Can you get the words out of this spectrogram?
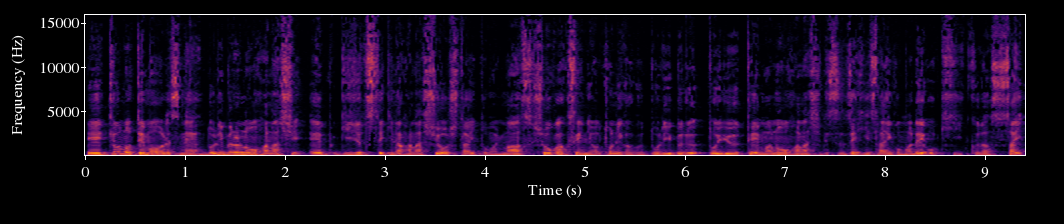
えー、今日のテーマはですね、ドリブルのお話、えー、技術的な話をしたいと思います。小学生にはとにかくドリブルというテーマのお話です。ぜひ最後までお聞きください。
